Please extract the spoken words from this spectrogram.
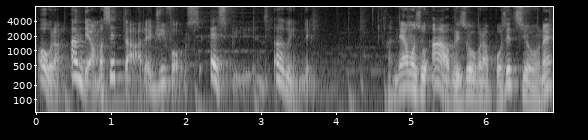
Ora andiamo a settare GeForce Experience, ah, quindi andiamo su apri sovrapposizione,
